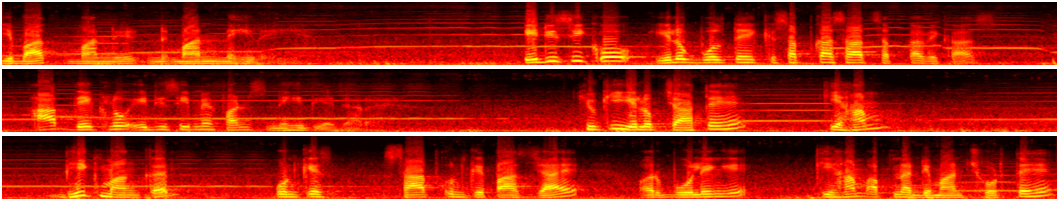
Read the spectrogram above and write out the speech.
ये बात मानने, मान नहीं रही है। एडीसी को ये लोग बोलते हैं कि सबका साथ, सबका विकास। आप देख लो एडीसी में फंड्स नहीं दिया जा रहा है। क्योंकि ये लोग चाहते हैं कि हम भीख मांगकर उनके साथ उनके पास जाए और बोलेंगे कि हम अपना डिमांड छोड़ते हैं,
